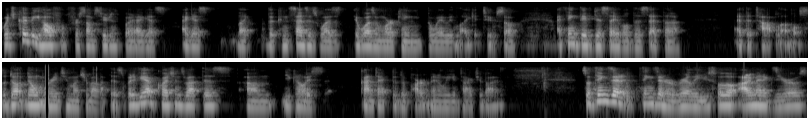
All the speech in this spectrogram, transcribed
which could be helpful for some students, but I guess I guess like the consensus was it wasn't working the way we'd like it to. So I think they've disabled this at the at the top level. So don't don't worry too much about this. But if you have questions about this, um, you can always contact the department and we can talk to you about it. So things that things that are really useful though, automatic zeros.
